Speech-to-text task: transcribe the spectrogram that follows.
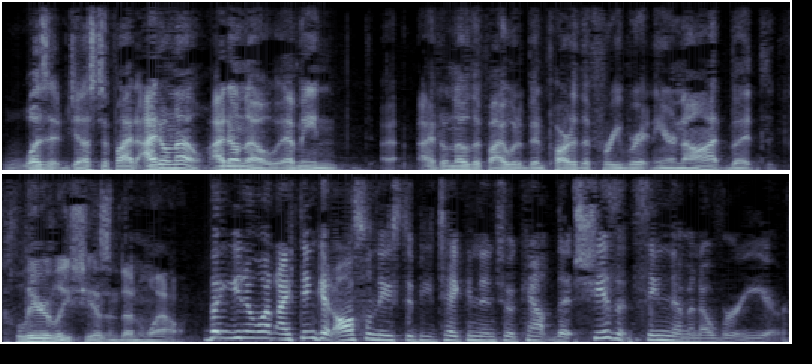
was it justified? I don't know. I don't know. I mean, I- I don't know if I would have been part of the Free Britney or not, but clearly she hasn't done well. But you know what? I think it also needs to be taken into account that she hasn't seen them in over a year.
